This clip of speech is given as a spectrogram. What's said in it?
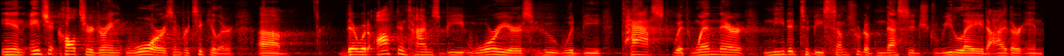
In ancient culture, during wars in particular, um, there would oftentimes be warriors who would be tasked with when there needed to be some sort of message relayed either in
